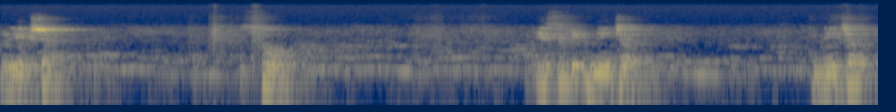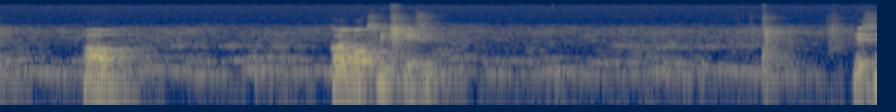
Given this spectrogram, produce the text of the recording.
reaction shows acidic nature of carboxylic acid. ऐसे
